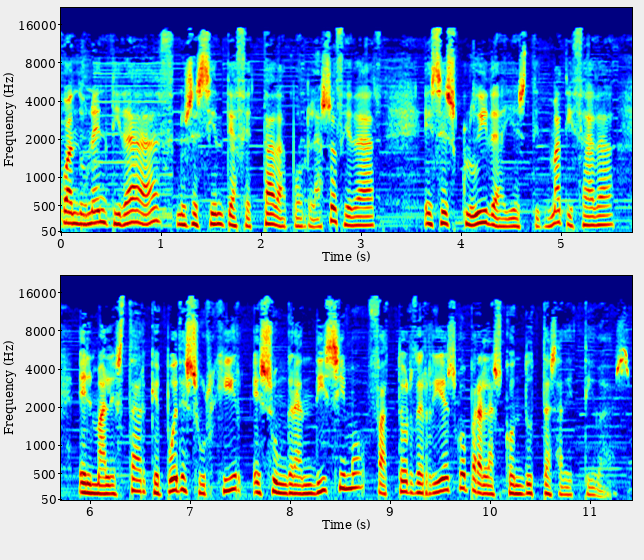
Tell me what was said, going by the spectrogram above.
Cuando una entidad no se siente aceptada por la sociedad, es excluida y estigmatizada, el malestar que puede surgir es un grandísimo factor de riesgo para las conductas adictivas.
